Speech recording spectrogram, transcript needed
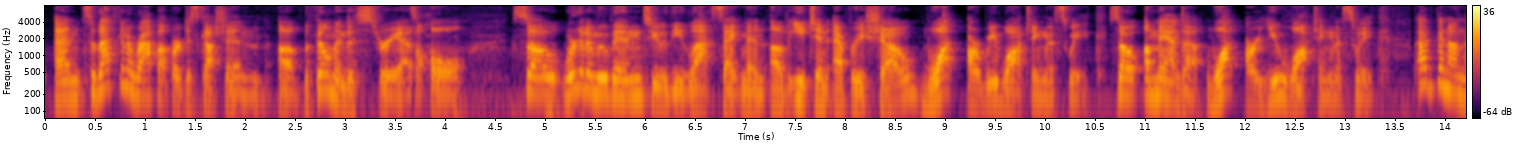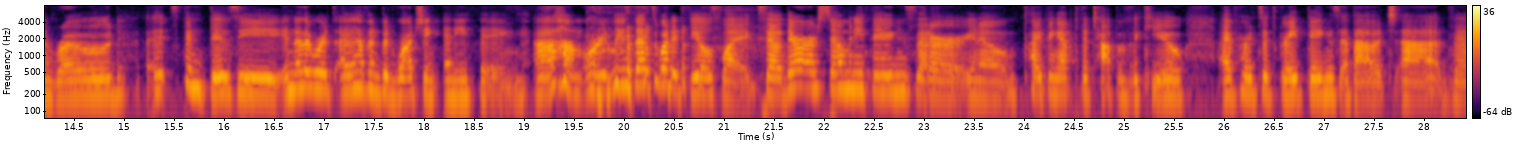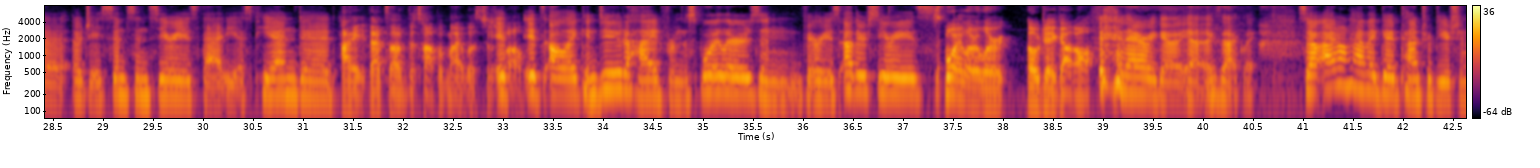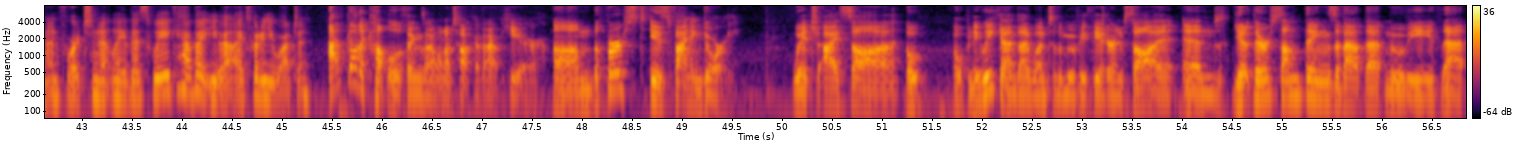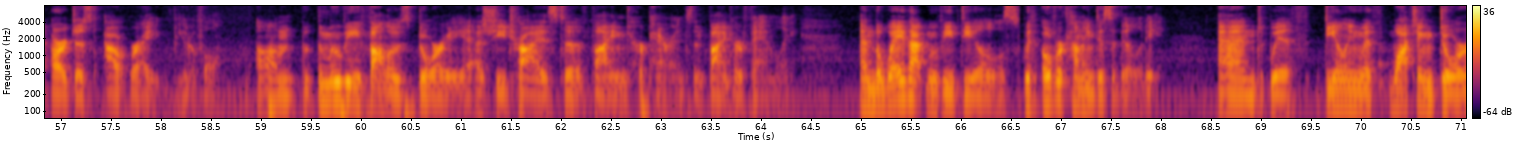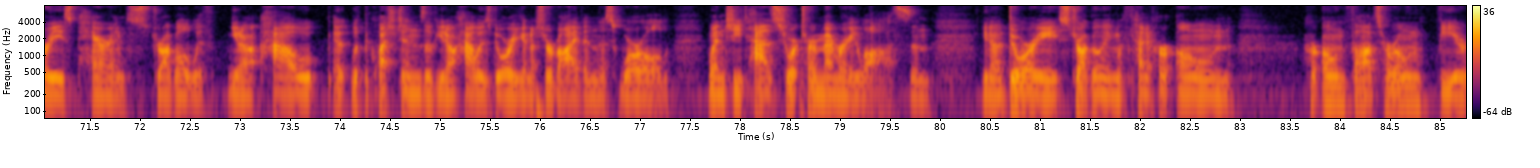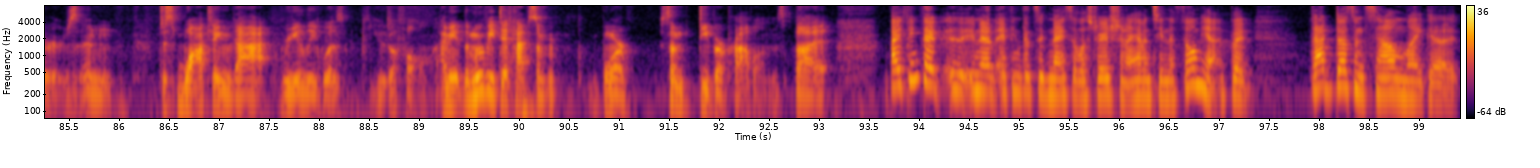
And so that's going to wrap up our discussion of the film industry as a whole. So we're going to move into the last segment of each and every show. What are we watching this week? So, Amanda, what are you watching this week? I've been on the road. It's been busy. In other words, I haven't been watching anything, um, or at least that's what it feels like. So there are so many things that are, you know, piping up to the top of the queue. I've heard such great things about uh, the O.J. Simpson series that ESPN did. I that's on the top of my list as It, well. It's all I can do to hide from the spoilers and various other series. Spoiler alert: OJ got off. there we go. Yeah, exactly. So I don't have a good contribution, unfortunately, this week. How about you, Alex? What are you watching? I've got a couple of things I want to talk about here. Um, the first is Finding Dory, which I saw o- opening weekend. I went to the movie theater and saw it, and you know, there are some things about that movie that are just outright beautiful. Um, the movie follows Dory as she tries to find her parents and find her family. And the way that movie deals with overcoming disability and with dealing with watching Dory's parents struggle with, you know, how, uh, with the questions of, you know, how is Dory going to survive in this world when she has short term memory loss and, you know, Dory struggling with kind of her own, her own thoughts, her own fears. And just watching that really was beautiful. I mean, the movie did have some more, some deeper problems, but I think that uh, you know I think that's a nice illustration. I haven't seen the film yet, but that doesn't sound like a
